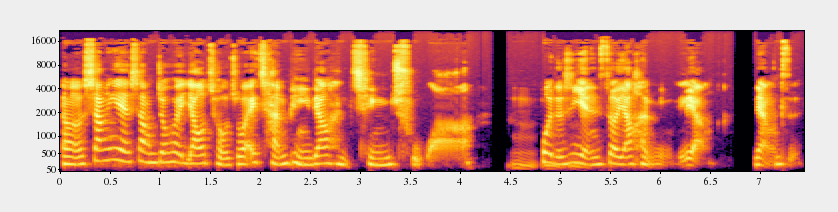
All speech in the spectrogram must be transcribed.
呃商业上就会要求说，哎，产品一定要很清楚啊，嗯，或者是颜色要很明亮那样子。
